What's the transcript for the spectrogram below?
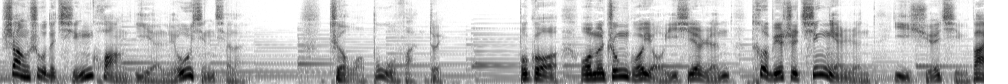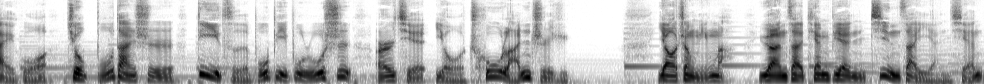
上述的情况也流行起来，这我不反对。不过，我们中国有一些人，特别是青年人，一学起外国，就不但是弟子不必不如师，而且有出兰之欲。要证明嘛，远在天边，近在眼前，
